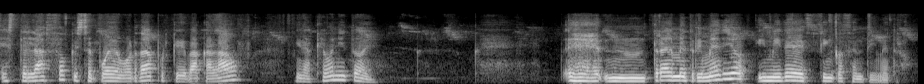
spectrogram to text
este lazo que se puede bordar porque va calado mira qué bonito es eh, mm, trae metro y medio y mide 5 centímetros.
